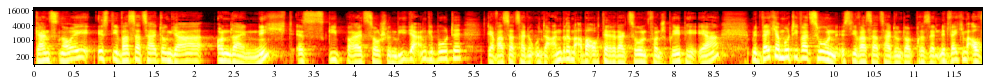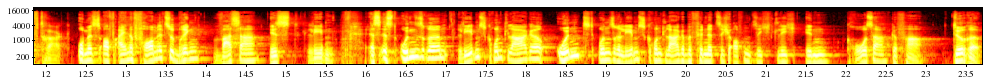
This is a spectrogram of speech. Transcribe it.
Ganz neu ist die Wasserzeitung ja online nicht. Es gibt bereits Social-Media-Angebote der Wasserzeitung unter anderem, aber auch der Redaktion von Spree PR. Mit welcher Motivation ist die Wasserzeitung dort präsent? Mit welchem Auftrag? Um es auf eine Formel zu bringen, Wasser ist Leben. Es ist unsere Lebensgrundlage und unsere Lebensgrundlage befindet sich offensichtlich in großer Gefahr. Dürre.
